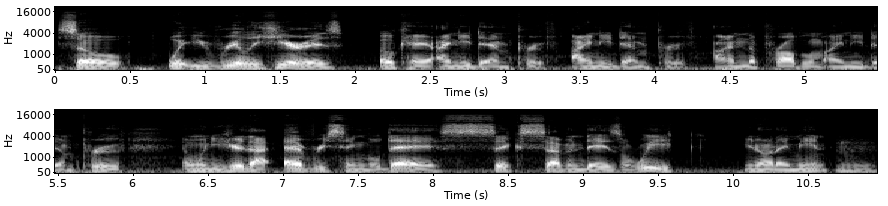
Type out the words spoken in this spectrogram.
So what you really hear is, okay, I need to improve. I need to improve. I'm the problem. I need to improve. And when you hear that every single day, six, seven days a week, you know what I mean? Mhm.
